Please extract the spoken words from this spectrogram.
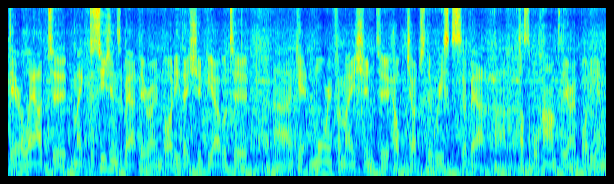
they're allowed to make decisions about their own body, they should be able to uh, get more information to help judge the risks about uh, possible harm to their own body. And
